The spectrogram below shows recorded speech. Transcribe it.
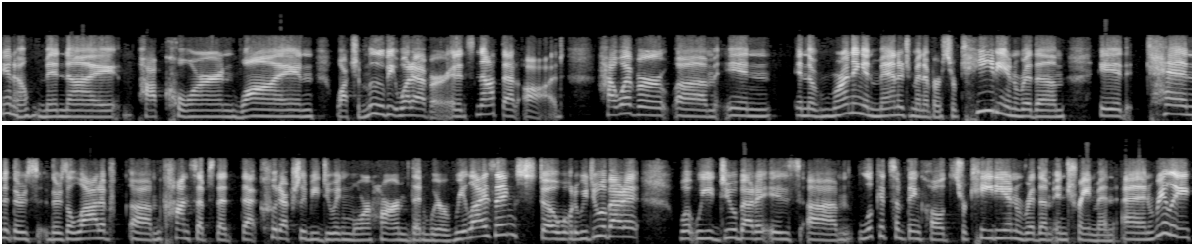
you know, midnight, popcorn, wine, watch a movie, whatever. And it's not that odd. However, um, in in the running and management of our circadian rhythm, it can there's there's a lot of um, concepts that that could actually be doing more harm than we're realizing. So what do we do about it? What we do about it is um, look at something called circadian rhythm entrainment, and really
